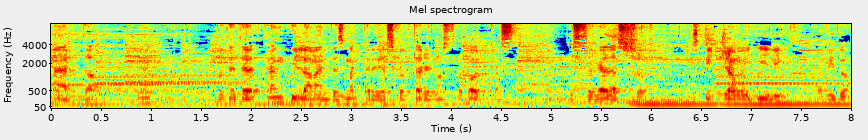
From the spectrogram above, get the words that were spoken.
merda, mm, potete tranquillamente smettere di ascoltare il nostro podcast, visto che adesso spingiamo i chili, capito?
